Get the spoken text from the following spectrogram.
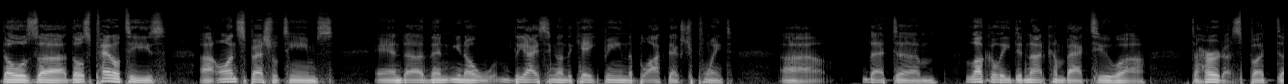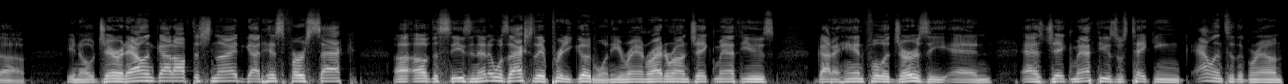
those uh, those penalties uh, on special teams, and uh, then you know the icing on the cake being the blocked extra point uh, that um, luckily did not come back to to hurt us. But you know Jared Allen got off the schneid, got his first sack of the season, and it was actually a pretty good one. He ran right around Jake Matthews got a handful of jersey. And as Jake Matthews was taking Allen to the ground,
